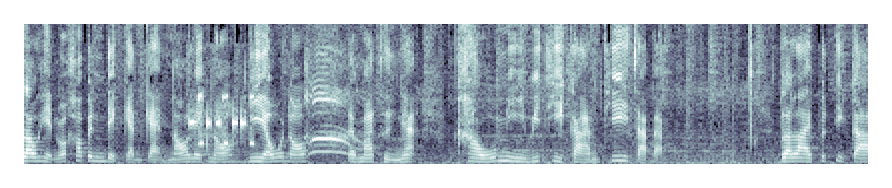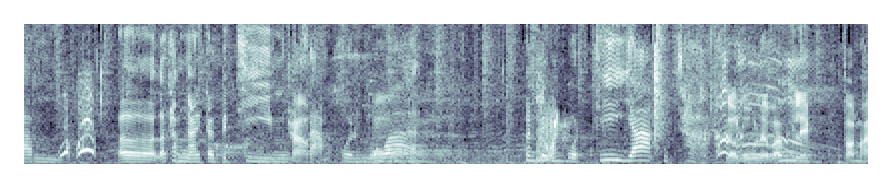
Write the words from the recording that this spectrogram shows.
เราเห็นว่าเขาเป็นเด็กแก่นๆเนาะเล็กเนาะเหี้ยวเนาะแต่มาถึงเนี่ยเขามีวิธีการที่จะแบบละลายพฤติกรรม เออแล้วทำงานกันเป็นทีมครับ สามคนเพราะว่า มันเป็นบทที่ยากทุกฉาก เรารู้เลยว่าพี่เล็กตอนมา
